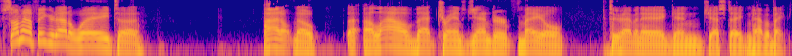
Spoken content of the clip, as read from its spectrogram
somehow figured out a way to, I don't know, uh, allow that transgender male to have an egg and gestate and have a baby.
